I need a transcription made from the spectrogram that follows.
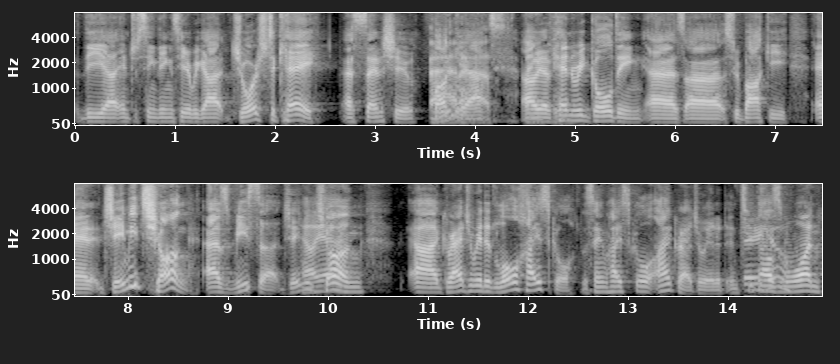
The uh, interesting things here we got George Takei as Senshu. Fuck yeah. Uh, we have you. Henry Golding as uh, Tsubaki and Jamie Chung as Misa. Jamie Hell yeah. Chung uh, graduated Lowell High School, the same high school I graduated in There 2001,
